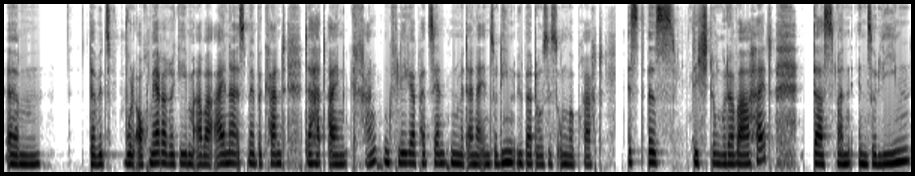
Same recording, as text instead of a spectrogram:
Ähm, da wird es wohl auch mehrere geben, aber einer ist mir bekannt, da hat ein Krankenpfleger Patienten mit einer Insulinüberdosis umgebracht. Ist es Dichtung oder Wahrheit, dass man Insulin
